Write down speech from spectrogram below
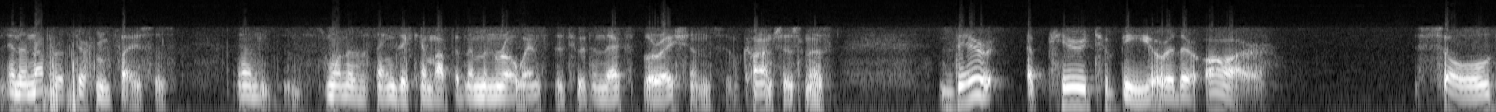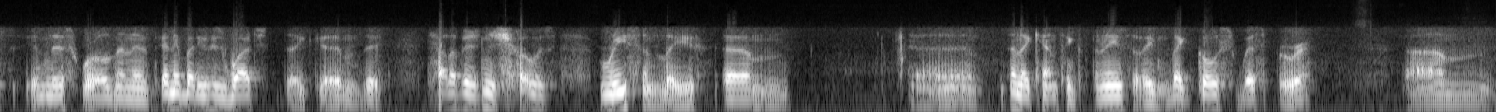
in a number of different places, and it's one of the things that came up at the Monroe Institute in the explorations of consciousness. There appear to be, or there are, souls in this world, and if anybody who's watched like um, the television shows recently, um, uh, and I can't think of the names of them, like Ghost Whisperer, um,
